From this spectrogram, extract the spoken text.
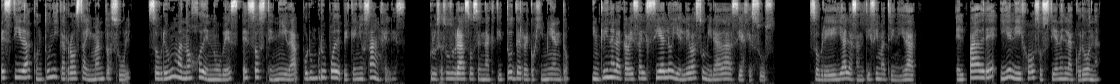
vestida con túnica rosa y manto azul, sobre un manojo de nubes, es sostenida por un grupo de pequeños ángeles. Cruza sus brazos en actitud de recogimiento, inclina la cabeza al cielo y eleva su mirada hacia Jesús. Sobre ella la Santísima Trinidad. El Padre y el Hijo sostienen la corona,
